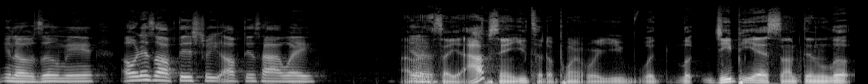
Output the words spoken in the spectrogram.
you know, zoom in. Oh, that's off this street, off this highway. I was Yeah. say, yeah, I've seen you to the point where you would look GPS something, look,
